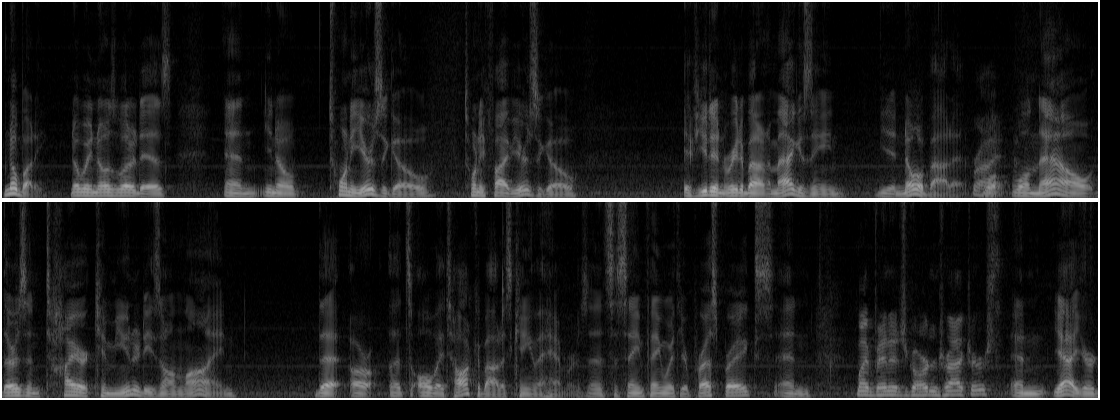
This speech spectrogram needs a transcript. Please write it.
Nobody, nobody knows what it is, and you know, twenty years ago, twenty five years ago, if you didn't read about it in a magazine, you didn't know about it. Well, Right. well now there's entire communities online that are that's all they talk about is King of the Hammers, and it's the same thing with your press brakes and My vintage garden tractors. and yeah, your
